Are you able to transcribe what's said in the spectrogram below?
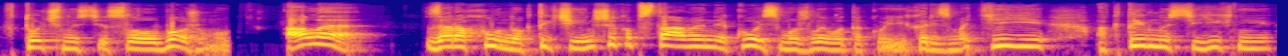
в точності Слову Божому. Але за рахунок тих чи інших обставин, якоїсь, можливо, такої харизматії, активності їхньої,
